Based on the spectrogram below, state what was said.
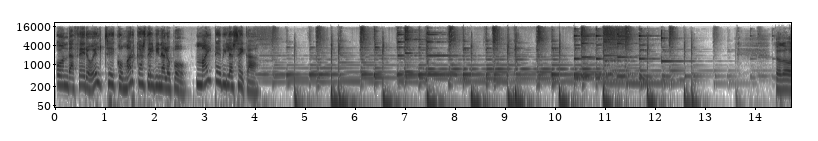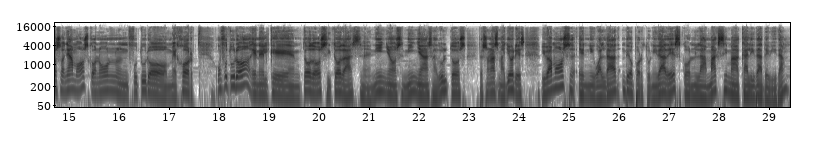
Onda Cero Elche, Comarcas del Vinalopó. Maite Vilaseca. Todos soñamos con un futuro mejor, un futuro en el que todos y todas, eh, niños, niñas, adultos, personas mayores, vivamos en igualdad de oportunidades con la máxima calidad de vida.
